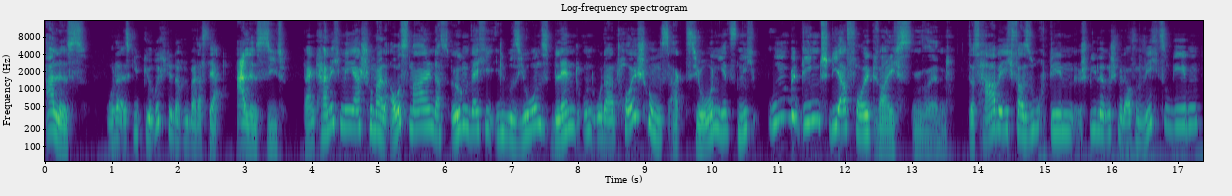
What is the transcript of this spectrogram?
alles, oder es gibt Gerüchte darüber, dass der alles sieht, dann kann ich mir ja schon mal ausmalen, dass irgendwelche Illusions-, Blend- und oder Täuschungsaktionen jetzt nicht unbedingt die erfolgreichsten sind. Das habe ich versucht, den spielerisch mit auf den Weg zu geben.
